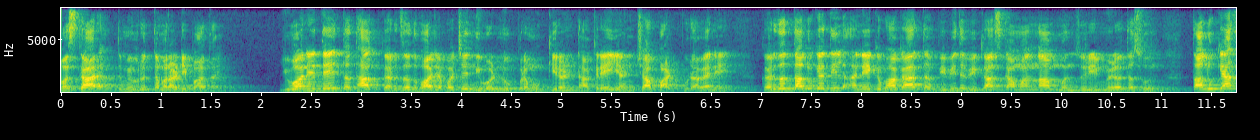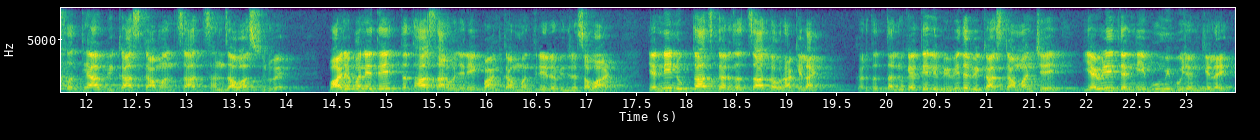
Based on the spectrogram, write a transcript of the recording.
नमस्कार तुम्ही वृत्त मराठी पाहताय. युवा नेते तथा कर्जत भाजपचे निवडणूक प्रमुख किरण ठाकरे यांच्या पाठपुराव्याने कर्जत तालुक्यातील अनेक भागात विविध विकास कामांना मंजुरी मिळत असून तालुक्यात सध्या विकास कामांचा झंझावात सुरू आहे. भाजप नेते तथा सार्वजनिक बांधकाम मंत्री रवींद्र चव्हाण यांनी नुकताच कर्जतचा दौरा केलाय. कर्जत तालुक्यातील विविध विकास कामांचे यावेळी त्यांनी भूमिपूजन केलंय.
